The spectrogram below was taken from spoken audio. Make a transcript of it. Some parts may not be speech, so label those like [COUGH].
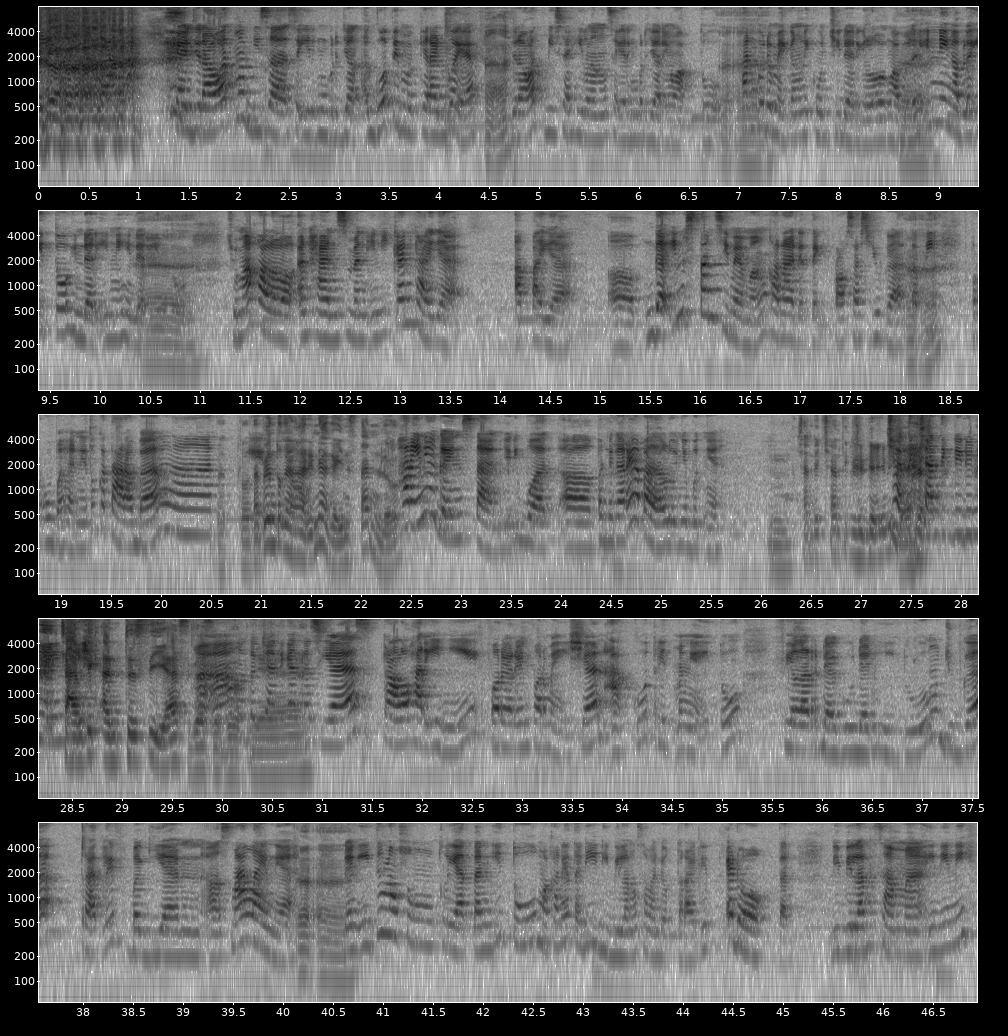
[LAUGHS] kayak jerawat mah bisa seiring berjalan gue pemikiran gue ya Ah. jerawat bisa hilang seiring berjalannya waktu Ah, kan gue udah megang nih kunci dari lo nggak boleh Ah. ini nggak boleh itu hindari ini hindari Ah. itu cuma kalau enhancement ini kan kayak apa ya eh, nggak instan sih memang karena ada take proses juga Ah, tapi ah. perubahannya itu ketara banget Betul. gitu. Tapi untuk yang hari ini agak instan loh. hari ini agak instan jadi buat eh, pendengarnya apa lu nyebutnya Hmm, cantik-cantik di dunia ini ya. cantik-cantik di dunia ini [LAUGHS] Cantik antusias gue ah, sebutnya. untuk cantik antusias, kalau hari ini for your information, aku treatmentnya itu filler dagu dan hidung juga thread lift bagian uh, smile line ya. Ah, ah. Dan itu langsung kelihatan gitu, makanya tadi dibilang sama dokter Adit, eh dokter, dibilang sama ini nih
